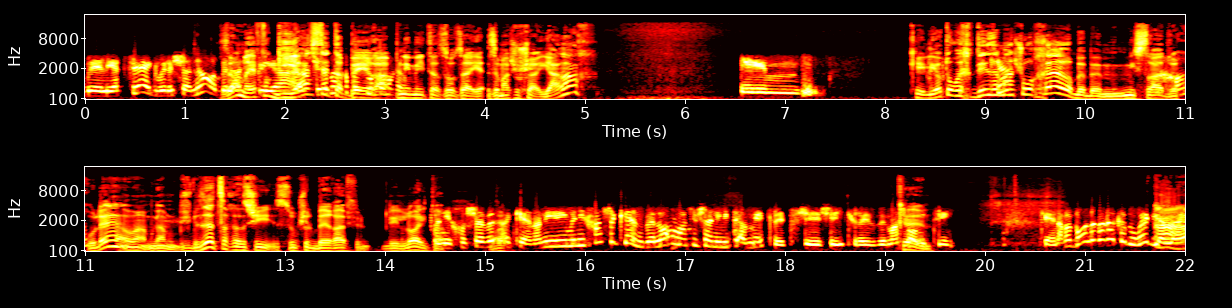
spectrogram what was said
בלייצג ולשנות, זהו, מאיפה ולהשפיע, גייסת את הבעירה. הפנימית הזאת? זה זה משהו שהיה לך? כי להיות עורך דין זה כן. משהו אחר במשרד נכון. וכולי, אבל גם בשביל זה צריך איזושהי סוג של בעירה שלי לא הייתה. אני חושבת, כן, אני מניחה שכן, זה לא משהו שאני מתאמצת שיקרה, זה משהו כן. אמיתי. כן, אבל בואו נדבר על כדורגל. אה,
